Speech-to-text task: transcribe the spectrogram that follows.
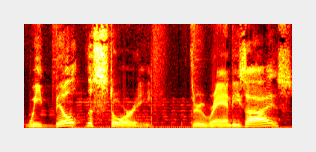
We built the story through Randy's eyes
